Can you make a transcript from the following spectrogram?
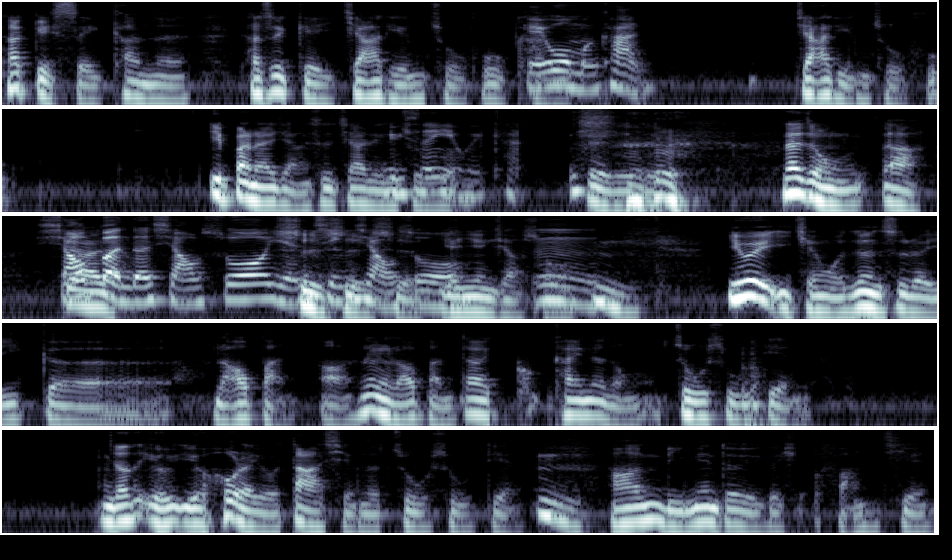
他给谁看呢？他是给家庭主妇看，给我们看，家庭主妇。一般来讲是家庭女主妇，生也会看。对对对，那种啊，小本的小说、言情小说。言，情小说。嗯。嗯。因为以前我认识了一个老板啊，那个老板在开那种租书店的，你知道有有后来有大型的住宿店，嗯。然后里面都有一个小房间，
